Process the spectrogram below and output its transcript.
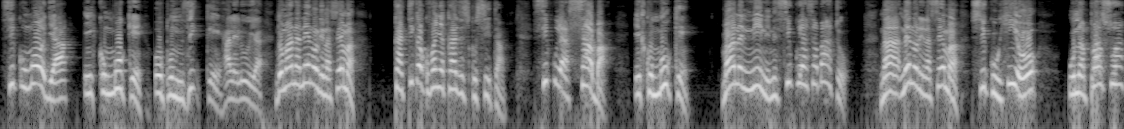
Siku moja ikumbuke upumzike. Haleluya. Ndio maana neno linasema katika kufanya kazi siku sita siku ya saba ikumbuke. Maana ni nini? Ni siku ya sabato. Na neno linasema siku hiyo unapaswa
